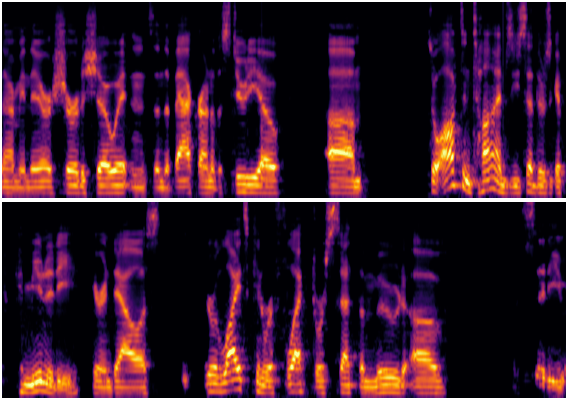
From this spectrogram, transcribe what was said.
I mean, they're sure to show it, and it's in the background of the studio. Um, so oftentimes, you said there's a community here in Dallas. Your lights can reflect or set the mood of the city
